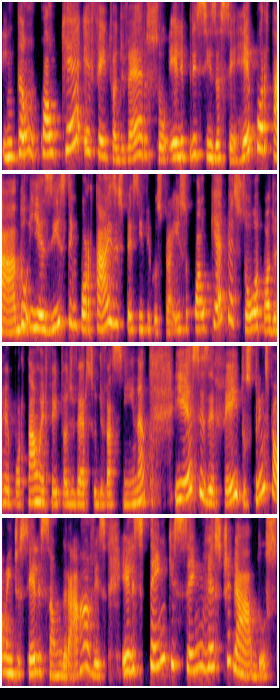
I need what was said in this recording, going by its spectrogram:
Então, qualquer efeito adverso, ele precisa ser reportado e existem portais específicos para isso. Qualquer pessoa pode reportar um efeito adverso de vacina e esses efeitos, principalmente se eles são graves, eles têm que ser investigados.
